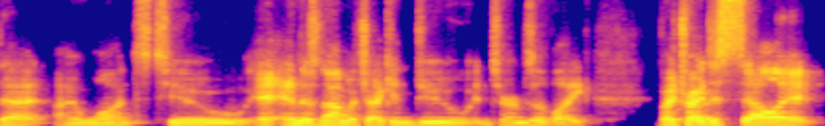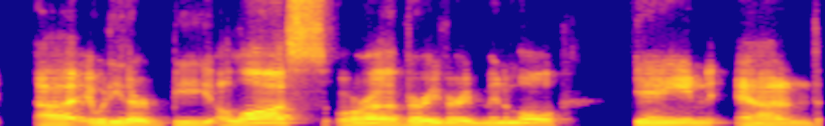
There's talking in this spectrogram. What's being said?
that I want to, and there's not much I can do in terms of like, if I tried to sell it, uh, it would either be a loss or a very, very minimal gain. And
